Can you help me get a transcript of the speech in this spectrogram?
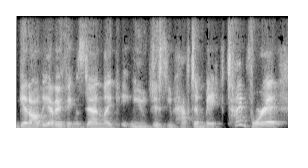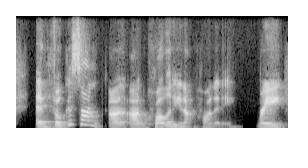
get all the other things done like you just you have to make time for it and focus on on, on quality not quantity right?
